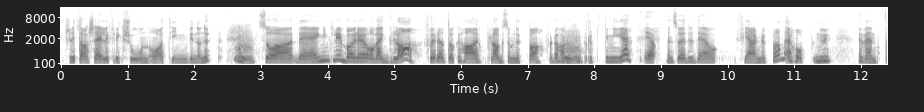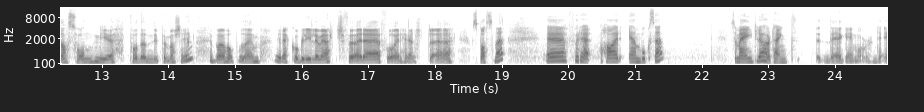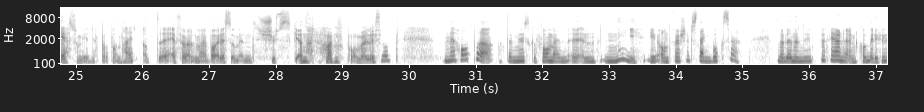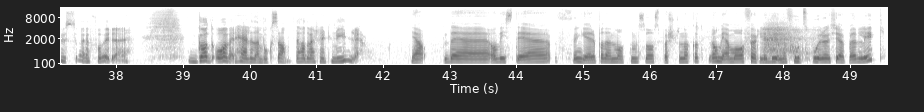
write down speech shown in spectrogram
slitasje eller friksjon, og at ting begynner å nuppe. Mm. Så det er egentlig bare å være glad for at dere har plagg som nupper, for da har Mm. dere brukt det mye. Ja. Men så er det jo det å fjerne nuppen. Jeg håper nå Jeg venta sånn mye på den nuppemaskinen. Jeg bare håper den rekker å bli levert før jeg får helt eh, spasme. Eh, for jeg har en bukse som jeg egentlig har tenkt det er game over. Det er så mye nupper på den her at jeg føler meg bare som en sjuske når jeg har den på meg, liksom. Men jeg håper at jeg nå skal få meg en, en ny i anførselstegn bukse når denne nuppefjerneren kommer i hus og jeg får eh, gått over hele den buksa. Det hadde vært helt nydelig. Ja. det, og hvis det fungerer på den måten, så spørs det nok om jeg må følge i dine fotspor og kjøpe en lik.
